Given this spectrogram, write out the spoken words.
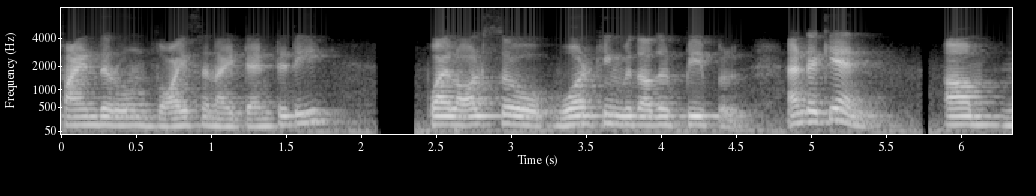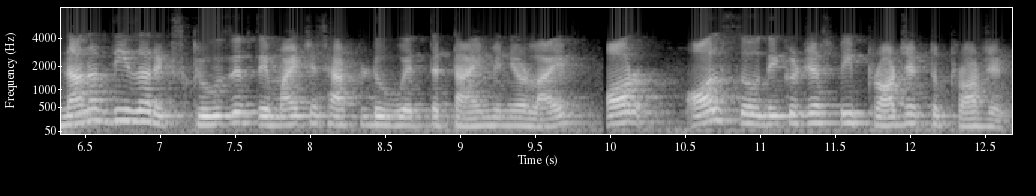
find their own voice and identity while also working with other people. And again um, none of these are exclusive. They might just have to do with the time in your life. Or also they could just be project to project.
